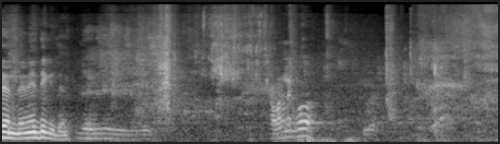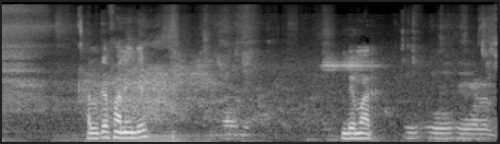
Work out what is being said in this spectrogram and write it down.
দেন দেন এদিকে দেন। হালকা পানি দে। দে মার এই আনন্দ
